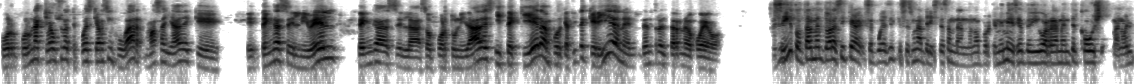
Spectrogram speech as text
por, una cláusula te puedes quedar sin jugar, más allá de que eh, tengas el nivel, tengas las oportunidades y te quieran, porque a ti te querían dentro del terreno de juego. Sí, totalmente. Ahora sí que se puede decir que es una tristeza andando, ¿no? Porque a mí me decía, te digo, realmente el coach, Manuel,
